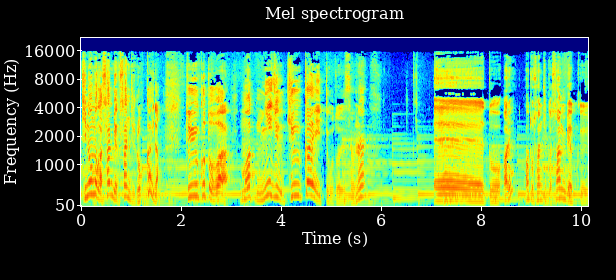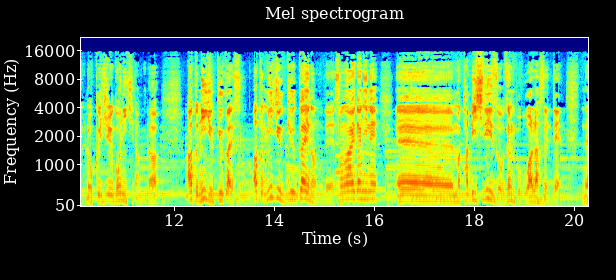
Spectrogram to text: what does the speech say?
昨日のが336回だ。ということは、もうあと29回ってことですよね。ええーと、あれ？あと30回、365日だから、あと29回ですよ。あと29回なので、その間にね、えー、まあ、旅シリーズを全部終わらせて、で、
